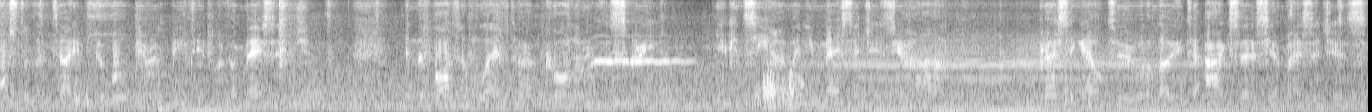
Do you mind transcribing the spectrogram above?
most of the time it will be repeated with a message. In the bottom left-hand corner of the screen, you can see how many messages you have. Pressing L2 will allow you to access your messages.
